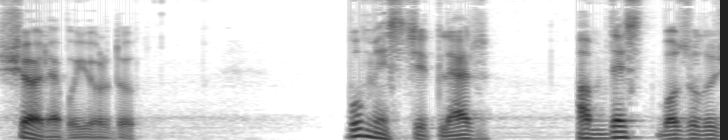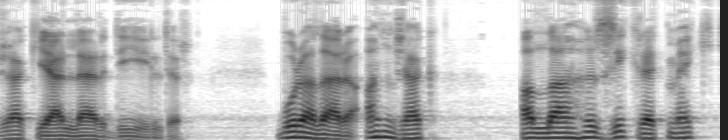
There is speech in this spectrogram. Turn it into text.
şöyle buyurdu. Bu mescitler abdest bozulacak yerler değildir. Buralar ancak Allah'ı zikretmek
